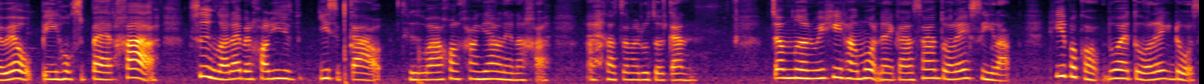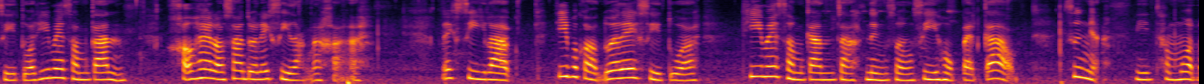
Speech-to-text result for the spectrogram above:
Level ปี 68 ค่ะ ซึ่งเราได้เป็นข้อที่ 29 ถือว่าค่อนข้างยากเลยนะคะ อะ เราจะมาดูโจทย์กันจำนวนวิธีทั้งหมดในการสร้างตัวเลข 4 หลัก ที่ประกอบด้วยตัวเลขโดด 4 ตัวที่ไม่ซ้ำกัน เขาให้เราสร้างตัวเลข 4 หลักนะคะอะเลข 4 หลักที่ประกอบด้วยเลข 4 ตัว ที่ไม่ซ้ำกันจาก 1 2 4 6 8 9 ซึ่งเนี่ย มีทั้งหมด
